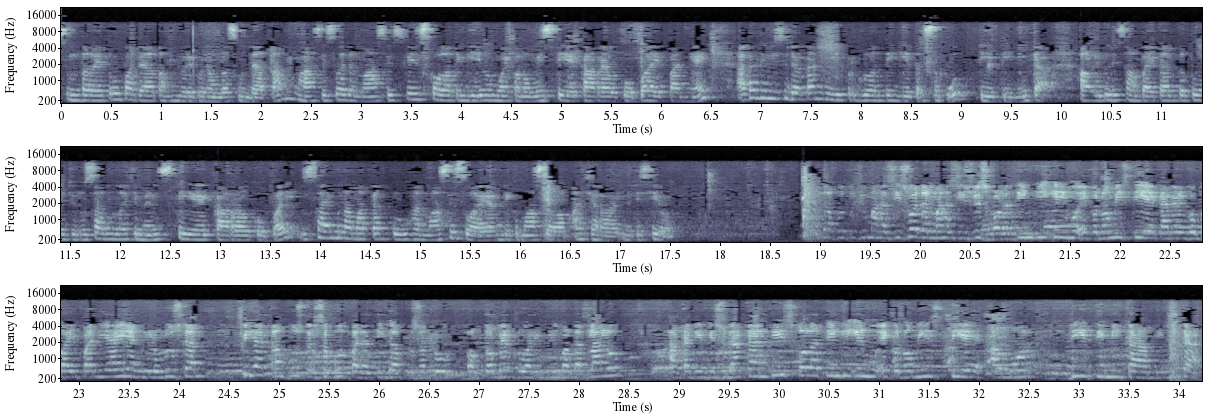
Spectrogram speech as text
Sementara itu, pada tahun 2016 mendatang, mahasiswa dan mahasiswi Sekolah Tinggi Ilmu Ekonomi STIE Karel Kobai Panyai akan diwisudakan di perguruan tinggi tersebut di Timika. Hal itu disampaikan Ketua Jurusan Manajemen STIE Karel Kobai usai menamatkan puluhan mahasiswa yang dikemas dalam acara yudisium. 37 mahasiswa dan mahasiswi Sekolah Tinggi Ilmu Ekonomi STIE Karel Gobai Paniai yang diluluskan pihak kampus tersebut pada 31 Oktober 2015 lalu akan diwisudakan di Sekolah Tinggi Ilmu Ekonomi STIE Amor di Timika, Mimika.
